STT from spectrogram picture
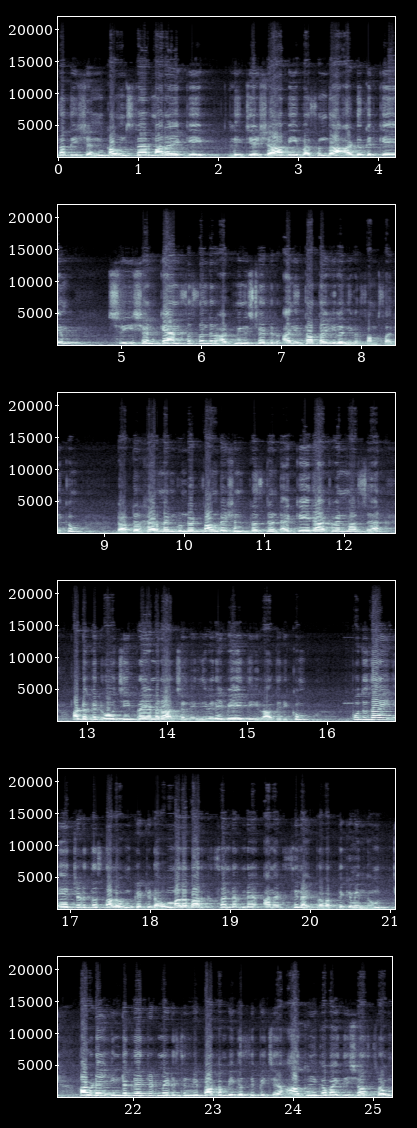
Satheesan കൗൺസിലർമാരായ K Lijesha V Vasantha advocate K M Sreesan cancer centre administrator Anitha Thayyil എന്നിവർ സംസാരിക്കും. Doctor Hermann Gundert foundation president K Raghavan master advocate O G Premarajan എന്നിവരെ വേദിയിൽ ആദരിക്കും. പുതുതായി ഏറ്റെടുത്ത സ്ഥലവും കെട്ടിടവും മലബാർ സെന്ററിന്റെ അനക്സിനായി പ്രവർത്തിക്കുമെന്നും അവിടെ ഇന്റഗ്രേറ്റഡ് മെഡിസിൻ വിഭാഗം വികസിപ്പിച്ച് ആധുനിക വൈദ്യശാസ്ത്രവും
